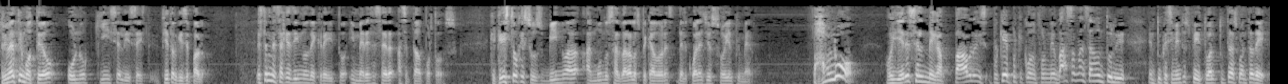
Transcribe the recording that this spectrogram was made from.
Primero Timoteo 1, 15 al 16. Fíjate lo que dice Pablo. Este mensaje es digno de crédito y merece ser aceptado por todos. Que Cristo Jesús vino al mundo a salvar a los pecadores, del cuales yo soy el primero. Pablo, Oye, eres el mega Pablo. ¿Por qué? Porque conforme vas avanzando en tu, en tu crecimiento espiritual, tú te das cuenta de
